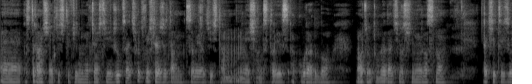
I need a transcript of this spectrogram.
E, Postaram się jakieś te filmy częściej wrzucać, choć myślę, że tam co jakiś tam miesiąc to jest akurat, bo no o czym tu gadać, rośliny rosną. Jak się coś złego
